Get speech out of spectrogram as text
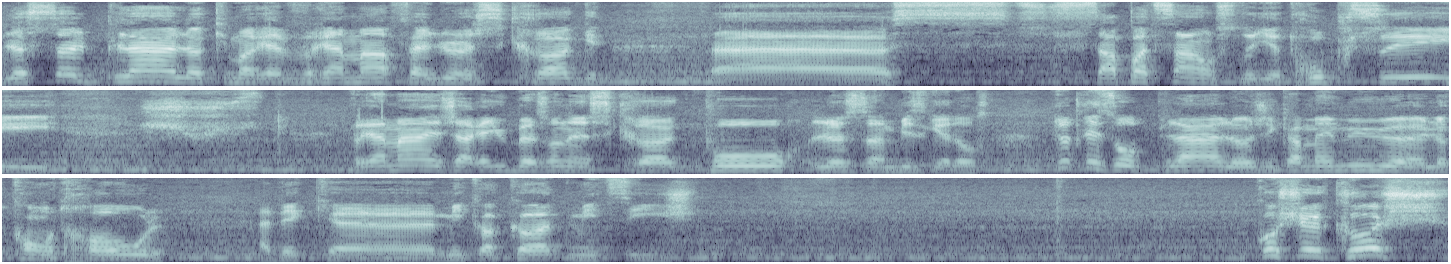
le seul plan là, qui m'aurait vraiment fallu un scrog. Euh, ça n'a pas de sens. Il a trop poussé vraiment, j'aurais eu besoin d'un scrug pour le Zombie Skittles. Tous les autres plans, j'ai quand même eu euh, le contrôle avec mes cocottes, mes tiges. Couche couche.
